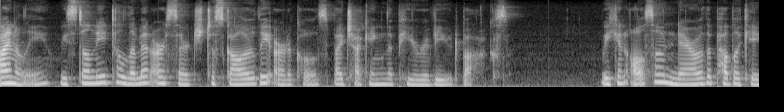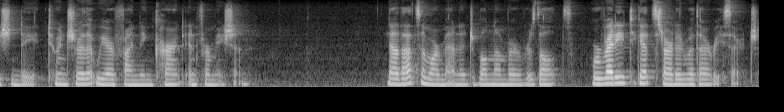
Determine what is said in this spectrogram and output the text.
Finally, we still need to limit our search to scholarly articles by checking the peer-reviewed box. We can also narrow the publication date to ensure that we are finding current information. Now that's a more manageable number of results. We're ready to get started with our research.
